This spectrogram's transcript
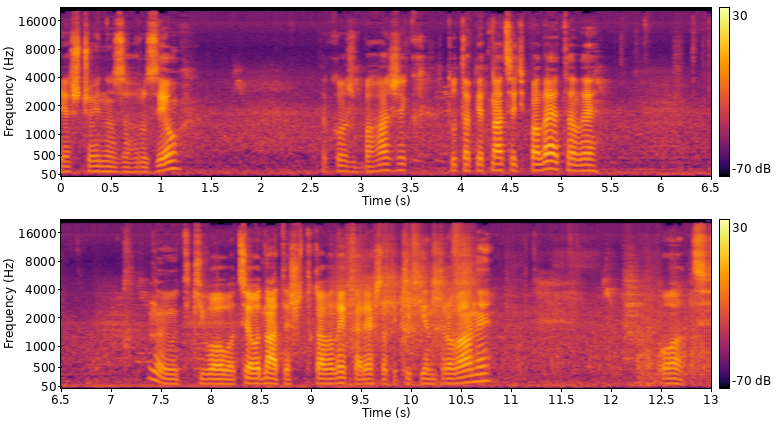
я щойно загрузив. Також багажик. Тут 15 палет, але. Ну, такі Вова. Це одна теж така велика, решта такі п'єнтровани. От.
